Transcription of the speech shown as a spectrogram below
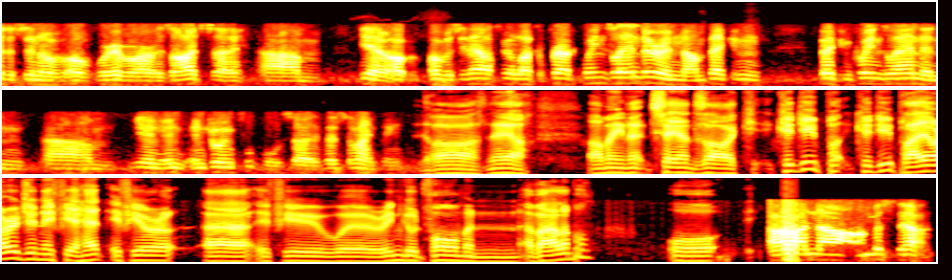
citizen of, of wherever I reside. So um, yeah, obviously now I feel like a proud Queenslander, and I'm back in back in Queensland and um, yeah, and, enjoying football. So that's the main thing. Oh, now, I mean, it sounds like could you could you play Origin if you had if you're uh, if you were in good form and available, or Uh, no, I missed out.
